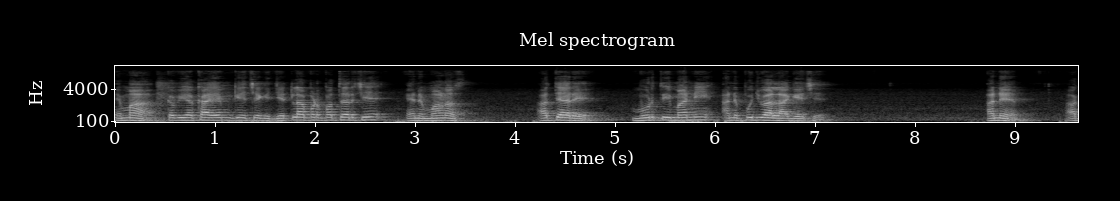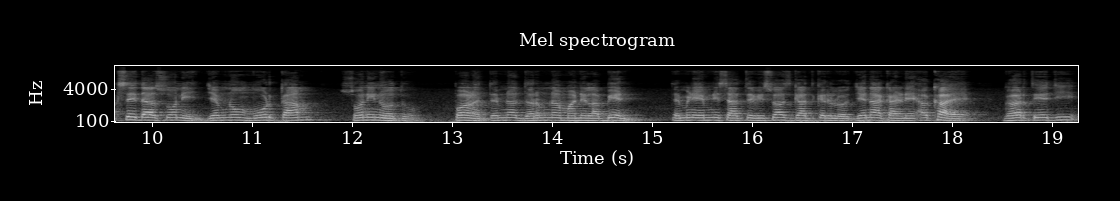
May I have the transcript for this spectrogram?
એમાં કવિ અખા એમ કહે છે કે, જેટલા પણ પથ્થર છે, એને માણસ અત્યારે મૂર્તિ માની અને પૂજવા લાગે છે. અને અક્ષયદાસ સોની જેમનું મૂળ કામ સોનીનું હતું, પણ તેમના ધર્મના માનેલા બેન તેમણે એમની સાથે વિશ્વાસઘાત કરેલો, જેના કારણે અખાએ ઘર તેજી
